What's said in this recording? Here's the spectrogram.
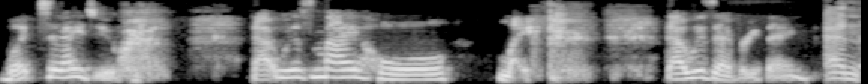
what did I do? that was my whole life. that was everything. And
